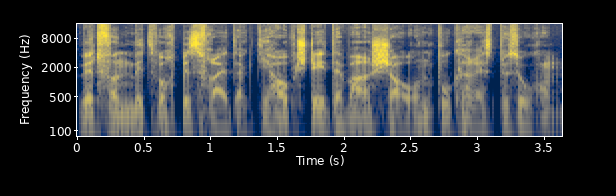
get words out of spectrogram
wird von Mittwoch bis Freitag die Hauptstädte Warschau und Bukarest besuchen.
